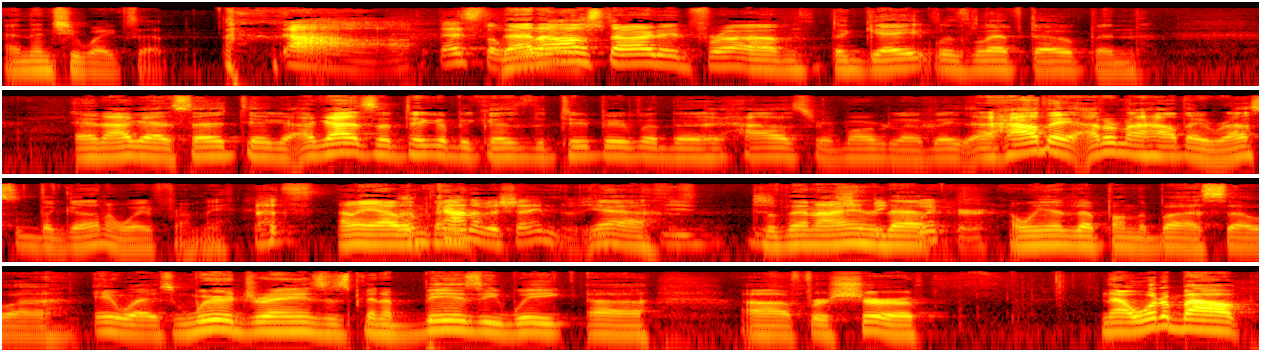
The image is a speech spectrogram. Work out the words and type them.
And then she wakes up. Ah, that's the That worst. all started from the gate was left open, and I got so tickled. I got so tickled because the two people in the house were morbidly obese. How they? I don't know how they wrestled the gun away from me. That's. I mean, I think, kind of ashamed of you. Yeah. You But then I ended up, quicker. and we ended up on the bus. So, uh, anyway, some weird dreams. It's been a busy week, uh, uh, for sure. Now, what about?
